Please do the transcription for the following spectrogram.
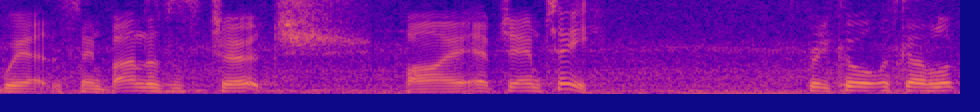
We're at the St. Barnabas Church by FJMT. It's pretty cool. Let's go have a look.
